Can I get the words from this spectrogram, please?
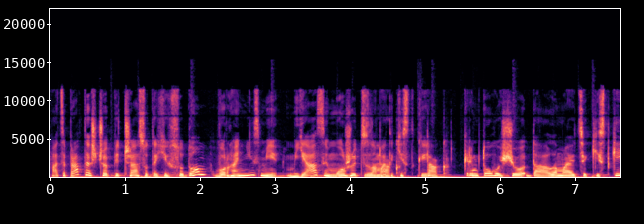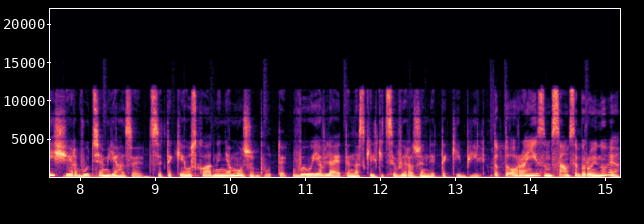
А це правда, що під час таких судом в організмі м'язи можуть зламати Так, кістки? Так, крім того, що да, ламаються кістки, ще рвуться м'язи. Це таке ускладнення може бути. Ви уявляєте, наскільки це виражений такий біль. Тобто організм сам себе руйнує?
